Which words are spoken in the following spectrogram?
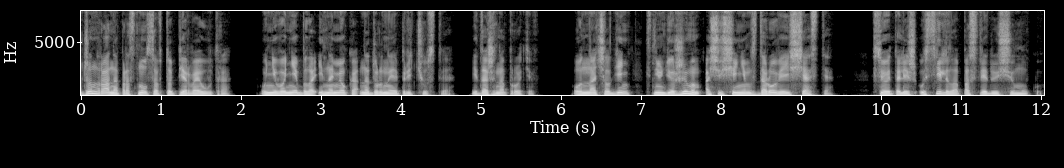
Джон рано проснулся в то первое утро. У него не было и намека на дурные предчувствия. И даже напротив. Он начал день с неудержимым ощущением здоровья и счастья. Все это лишь усилило последующую муку.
